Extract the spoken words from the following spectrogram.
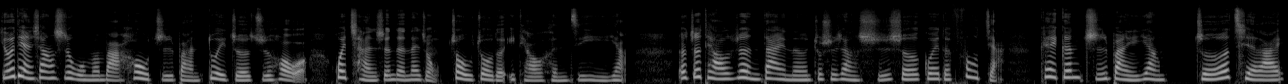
有点像是我们把厚纸板对折之后哦，会产生的那种皱皱的一条痕迹一样。而这条韧带呢，就是让食蛇龟的腹甲可以跟纸板一样折起来。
